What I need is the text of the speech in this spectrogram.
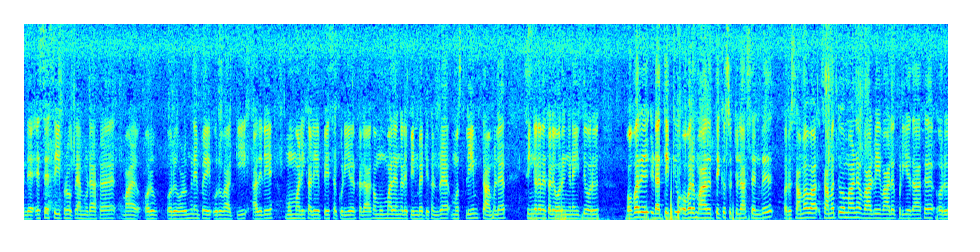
இந்த எஸ்எஸ்சி ப்ரோக்ராம் ஊடாக ம ஒரு ஒரு ஒருங்கிணைப்பை உருவாக்கி அதிலே மும்மொழிகளே பேசக்கூடியவர்களாக மும்மதங்களை பின்பற்றுகின்ற முஸ்லீம் தமிழர் சிங்களவர்களை ஒருங்கிணைத்து ஒரு ஒவ்வொரு இடத்திற்கு ஒவ்வொரு மாதத்துக்கு சுற்றுலா சென்று ஒரு சமவா சமத்துவமான வாழ்வை வாழக்கூடியதாக ஒரு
